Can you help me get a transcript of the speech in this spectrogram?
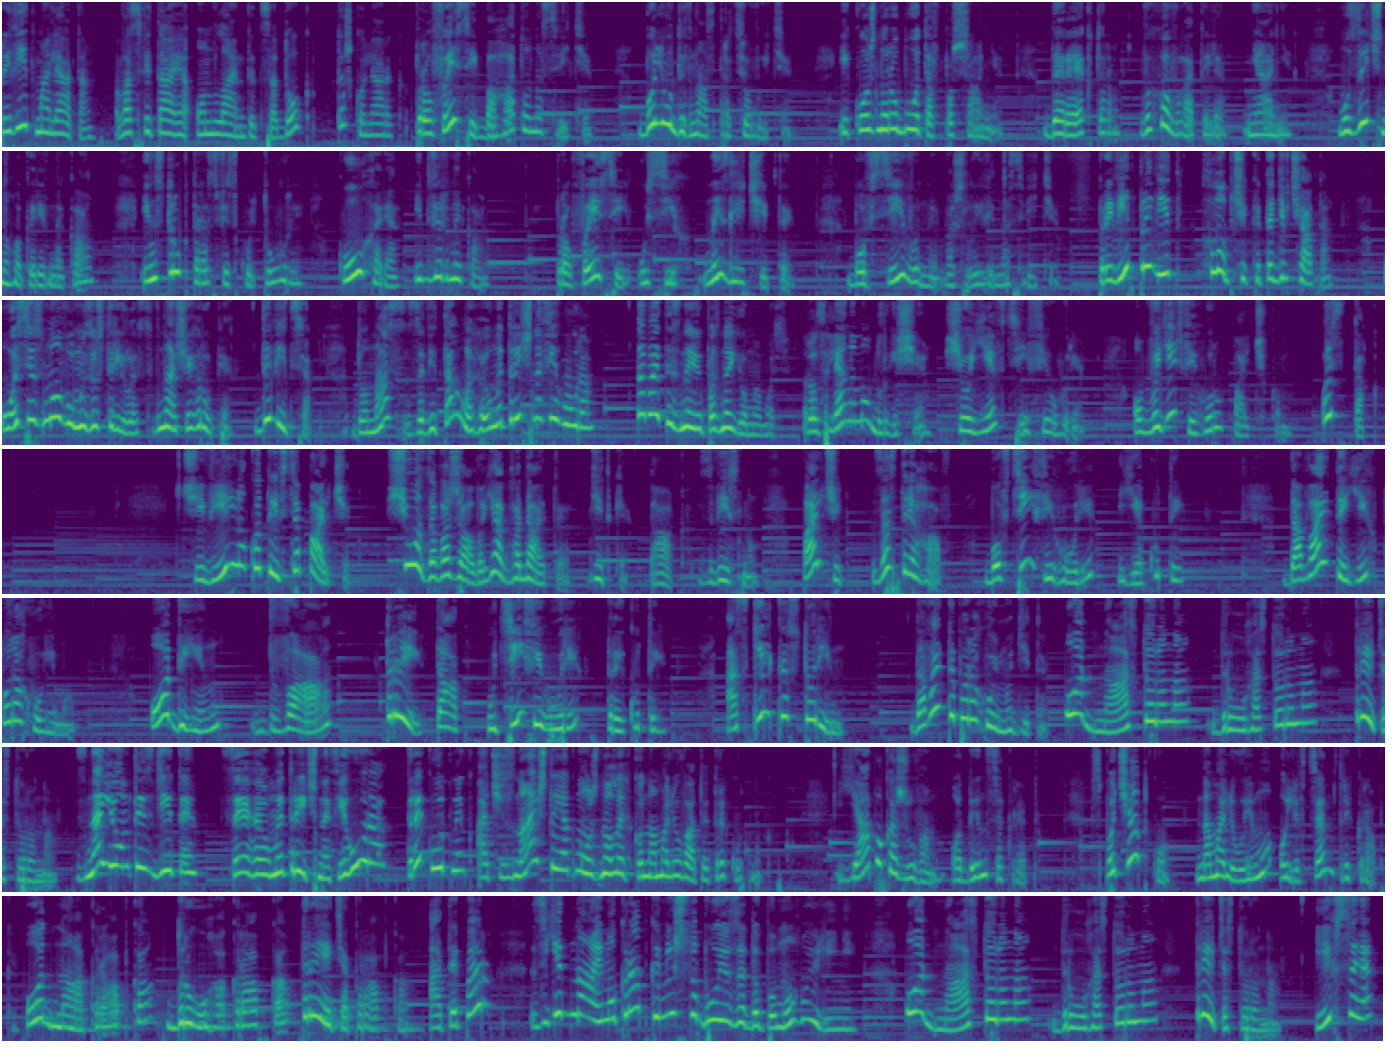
Привіт, малята! Вас вітає онлайн дитсадок та школярик. Професій багато на світі, бо люди в нас працьовиті. І кожна робота в пошані директора, вихователя, няні, музичного керівника, інструктора з фізкультури, кухаря і двірника. Професій усіх не злічити, бо всі вони важливі на світі. Привіт, привіт, хлопчики та дівчата! Ось і знову ми зустрілись в нашій групі. Дивіться, до нас завітала геометрична фігура. Давайте з нею познайомимось. Розглянемо ближче, що є в цій фігурі. Обведіть фігуру пальчиком. Ось так. Чи вільно котився пальчик? Що заважало, як гадаєте, дітки? Так, звісно, пальчик застрягав, бо в цій фігурі є кути. Давайте їх порахуємо. Один, два, три. Так, у цій фігурі три кути. А скільки сторін? Давайте порахуємо, діти. Одна сторона, друга сторона, третя сторона. Знайомтесь, діти, це геометрична фігура трикутник. А чи знаєш ти, як можна легко намалювати трикутник? Я покажу вам один секрет. Спочатку намалюємо олівцем три крапки. Одна крапка, друга крапка, третя крапка. А тепер з'єднаємо крапки між собою за допомогою ліній. Одна сторона, друга сторона, третя сторона. І все.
